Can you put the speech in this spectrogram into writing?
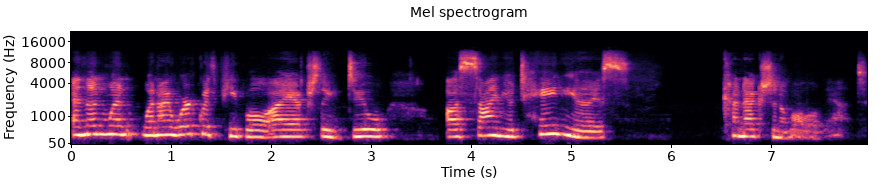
And then when when I work with people, I actually do a simultaneous connection of all of that.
